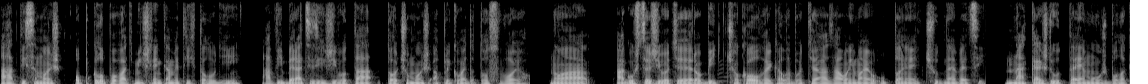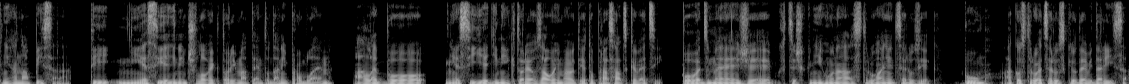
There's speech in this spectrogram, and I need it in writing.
A ty sa môžeš obklopovať myšlienkami týchto ľudí a vyberať si z ich života to, čo môžeš aplikovať do toho svojho. No a ak už chceš v živote robiť čokoľvek, alebo ťa zaujímajú úplne čudné veci, na každú tému už bola kniha napísaná. Ty nie si jediný človek, ktorý má tento daný problém, alebo nie si jediný, ktorého zaujímajú tieto prasácké veci. Povedzme, že chceš knihu na strúhanie ceruziek. Bum, ako strúhať ceruzky od Davida Rísa.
